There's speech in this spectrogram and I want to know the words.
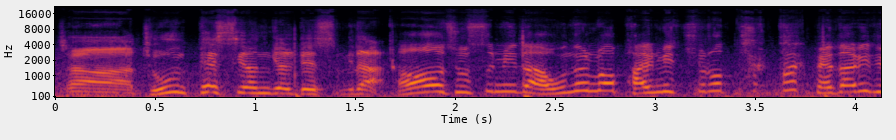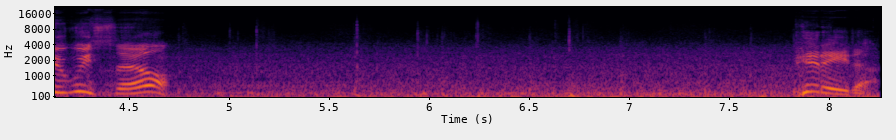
자, 좋은 패스 연결됐습니다. 어 좋습니다. 오늘 뭐 발밑으로 탁탁 배달이 되고 있어요. 페레이라.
